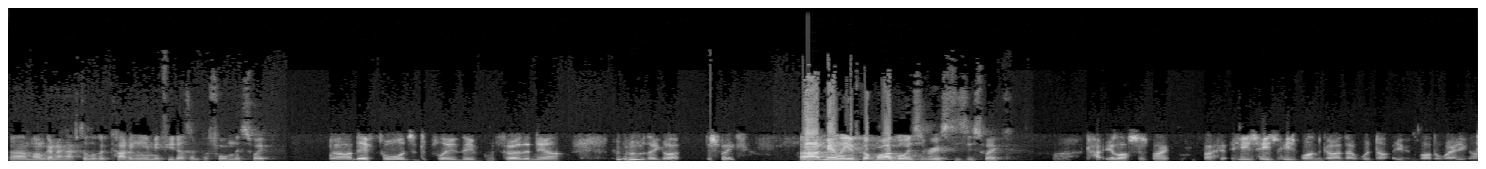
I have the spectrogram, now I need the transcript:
um, I'm going to have to look at cutting him if he doesn't perform this week? Well, their forwards are depleted even further now. Who, who have they got this week? Uh, Manly have got my boys, the Roosters, this week. Oh, cut your losses, mate. He's he's he's one guy that would not even bother waiting on.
